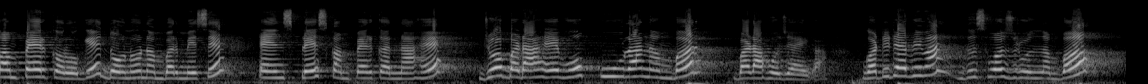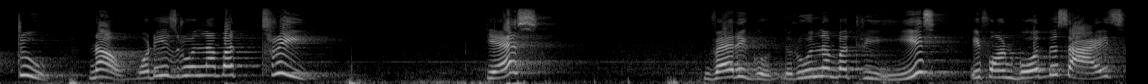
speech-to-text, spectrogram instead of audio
कंपेयर करोगे दोनों नंबर में से टेंस प्लेस कंपेयर करना है जो बड़ा है वो पूरा नंबर बड़ा हो जाएगा got it everyone this was rule number two Now, what is rule number 3? Yes? Very good. The rule number 3 is if on both the sides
